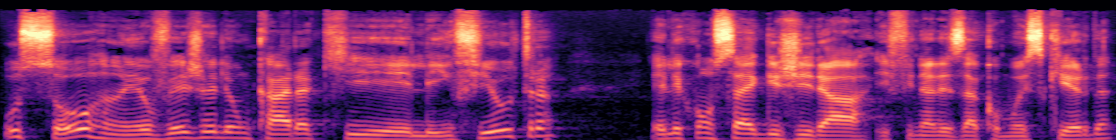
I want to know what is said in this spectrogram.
O Sohan, eu vejo ele um cara que ele infiltra, ele consegue girar e finalizar como esquerda.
